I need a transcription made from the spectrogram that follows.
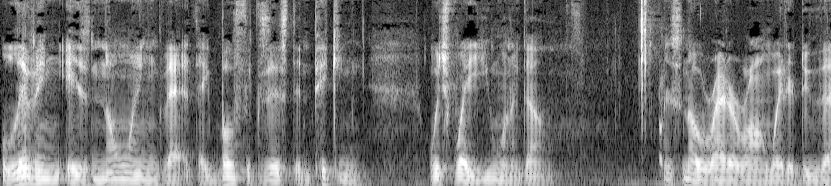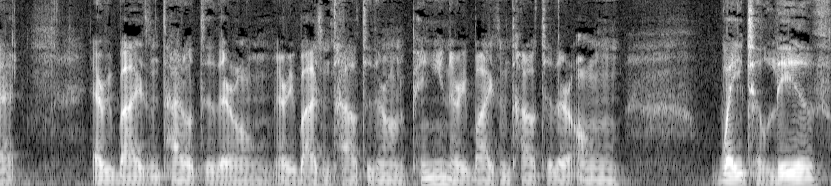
living is knowing that they both exist and picking which way you want to go. There's no right or wrong way to do that. Everybody's entitled to their own. Everybody's entitled to their own opinion. Everybody's entitled to their own way to live.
